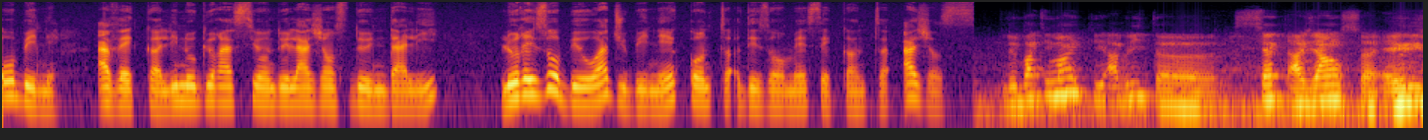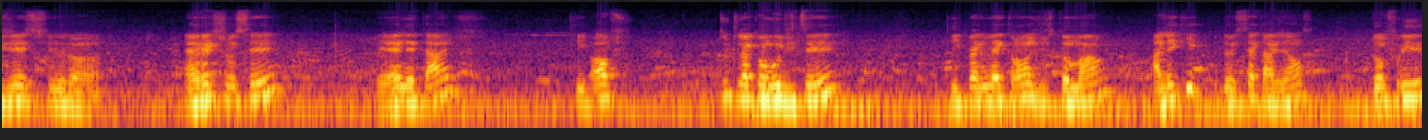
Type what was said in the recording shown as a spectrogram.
au Bénin. Avec l'inauguration de l'agence de Ndali, le réseau BOA du Bénin compte désormais 50 agences. Le bâtiment qui abrite euh, cette agence est érigé sur euh, un rez-de-chaussée et un étage qui offre toutes les commodités qui permettront justement à l'équipe de cette agence d'offrir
